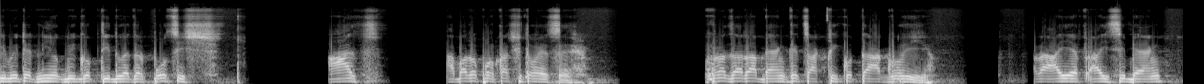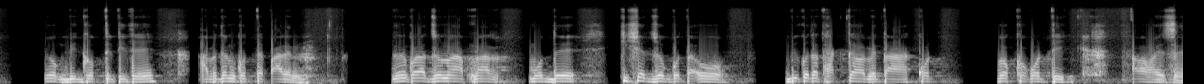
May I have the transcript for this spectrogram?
লিমিটেড নিয়োগ বিজ্ঞপ্তি দু পঁচিশ আজ আবারও প্রকাশিত হয়েছে। আপনারা যারা ব্যাংকে চাকরি করতে আগ্রহী, তারা আইএফআইসি ব্যাংক নিয়োগ বিজ্ঞপ্তিটিতে আবেদন করতে পারেন। আবেদন করার জন্য আপনার মধ্যে কিসের যোগ্যতা ও অভিজ্ঞতা থাকতে হবে তা কর্তৃপক্ষ কর্তৃক দেওয়া হয়েছে।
